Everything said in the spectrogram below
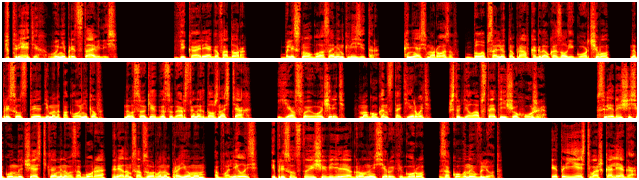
В-третьих, вы не представились. Викарий Агафадор. Блеснул глазами инквизитор. Князь Морозов был абсолютно прав, когда указал Егорчеву на присутствие демонопоклонников на высоких государственных должностях. Я, в свою очередь, могу констатировать, что дела обстоят еще хуже. В следующую секунду часть каменного забора рядом со взорванным проемом обвалилась, и присутствующие видели огромную серую фигуру, закованную в лед. «Это и есть ваш коллега»,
